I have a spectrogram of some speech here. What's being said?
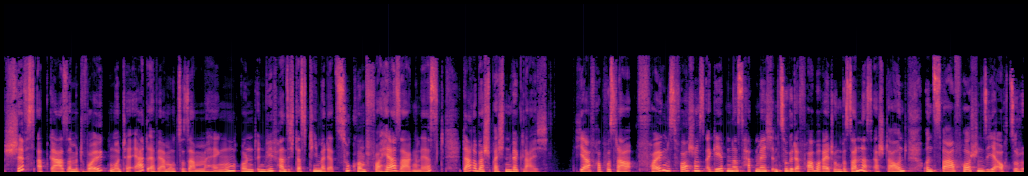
Schiffsabgase mit Wolken und der Erderwärmung zusammenhängen und inwiefern sich das Klima der Zukunft vorhersagen lässt, darüber sprechen wir gleich. Ja, Frau Postner, folgendes Forschungsergebnis hat mich im Zuge der Vorbereitung besonders erstaunt. Und zwar forschen Sie ja auch zu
